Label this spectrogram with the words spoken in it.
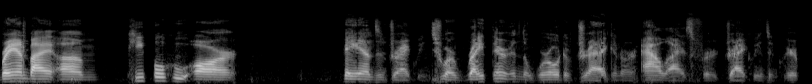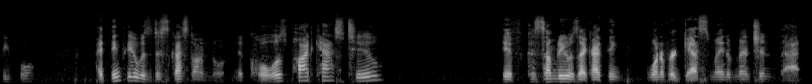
ran by um, people who are fans of drag queens, who are right there in the world of drag and are allies for drag queens and queer people. I think it was discussed on Nicole's podcast too if because somebody was like, I think one of her guests might have mentioned that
